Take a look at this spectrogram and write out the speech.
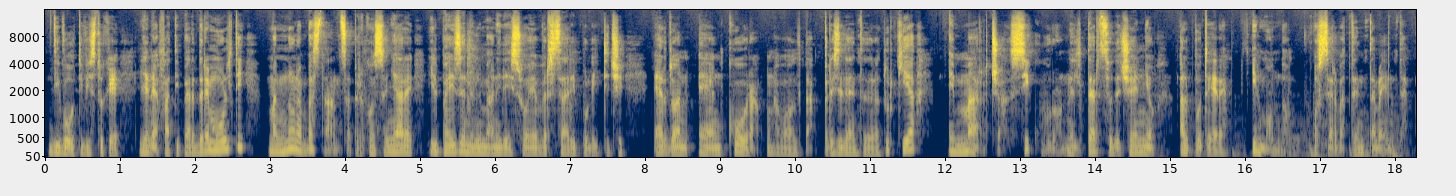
di voti, visto che gliene ha fatti perdere molti, ma non abbastanza per consegnare il paese nelle mani dei suoi avversari politici. Erdogan è ancora una volta presidente della Turchia e marcia sicuro nel terzo decennio al potere. Il mondo osserva attentamente.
